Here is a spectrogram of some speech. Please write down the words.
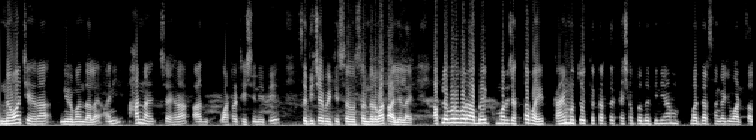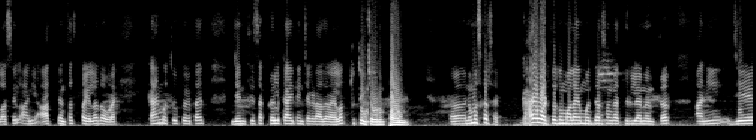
नवा चेहरा निर्माण झाला आहे आणि हा न चेहरा आज वाटा ठेशन येथे सदीच्या भेटी स- संदर्भात आलेला आहे. आपल्याबरोबर अभय कुमार जगताप आहेत. काय मत व्यक्त करतात? कशा पद्धतीने या मतदारसंघाची वाटचाल असेल? आणि आज त्यांचाच पहिला दौरा आहे. काय मत व्यक्त करतायत? जनतेचा कल काय त्यांच्याकडे आज राहिला? तो त्यांच्याकडून पाहून नमस्कार साहेब काय वाटतं तुम्हाला या मतदारसंघात फिरल्यानंतर? आणि जे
